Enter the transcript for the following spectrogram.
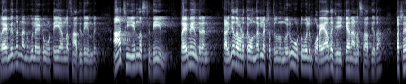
പ്രേമേന്ദ്രൻ അനുകൂലമായിട്ട് വോട്ട് ചെയ്യാനുള്ള സാധ്യതയുണ്ട്. ആ ചെയ്യുന്ന സ്ഥിതിയിൽ പ്രേമേന്ദ്രൻ കഴിഞ്ഞ തവണത്തെ ഒന്നര ലക്ഷത്തിൽ നിന്ന് ഒരു വോട്ട് പോലും കുറയാതെ ജയിക്കാനാണ് സാധ്യത. പക്ഷേ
